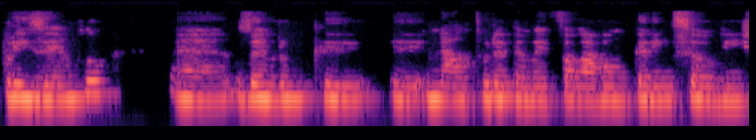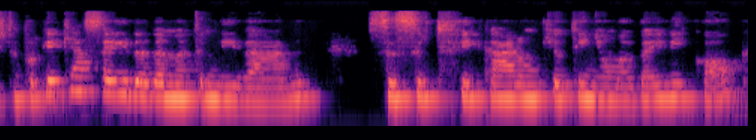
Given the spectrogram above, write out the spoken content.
por exemplo, uh, lembro-me que uh, na altura também falava um bocadinho sobre isto, porque é que à saída da maternidade se certificaram que eu tinha uma baby cock,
